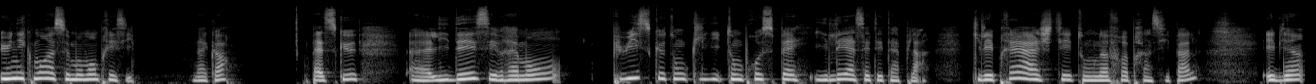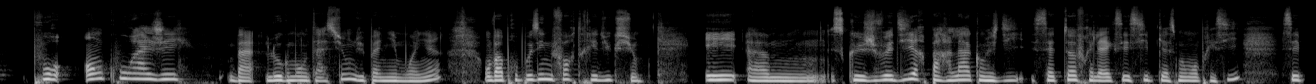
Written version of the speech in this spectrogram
uniquement à ce moment précis. D'accord? Parce que euh, l'idée, c'est vraiment, puisque ton, ton prospect, il est à cette étape-là, qu'il est prêt à acheter ton offre principale, eh bien, pour encourager bah, l'augmentation du panier moyen, on va proposer une forte réduction. Et euh, ce que je veux dire par là, quand je dis cette offre, elle est accessible qu'à ce moment précis, c'est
